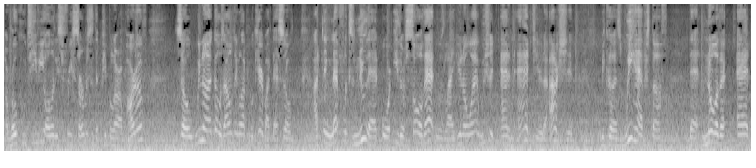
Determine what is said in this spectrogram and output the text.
Roku TV, all of these free services that people are a part of. So we know how it goes. I don't think a lot of people care about that. So I think Netflix knew that or either saw that and was like, you know what, we should add an ad tier to our shit because we have stuff that no other ad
